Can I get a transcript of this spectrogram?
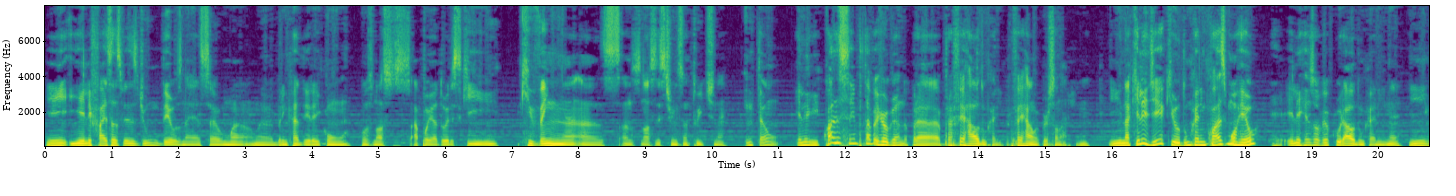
E, e ele faz às vezes de um deus, né? Essa é uma, uma brincadeira aí com, os nossos apoiadores que, que vêm as, as nossas streams na Twitch, né? Então, ele quase sempre estava jogando pra, pra ferrar o Duncarim, pra ferrar o meu personagem, né? E naquele dia que o Duncarim quase morreu, ele resolveu curar o Duncarim, né? E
